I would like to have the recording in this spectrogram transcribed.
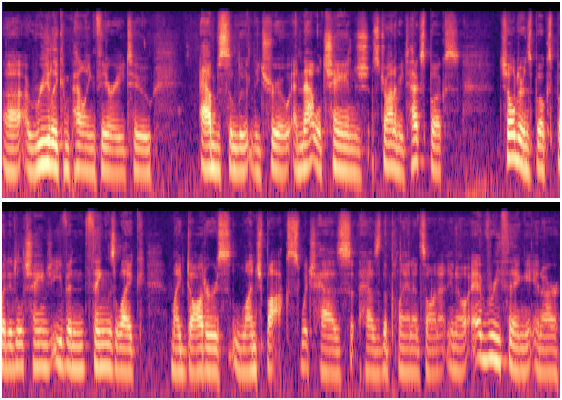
uh, a really compelling theory to absolutely true, and that will change astronomy textbooks, children's books, but it'll change even things like my daughter's lunchbox, which has has the planets on it. You know, everything in our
